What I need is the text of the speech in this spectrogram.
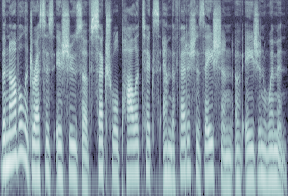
The novel addresses issues of sexual politics and the fetishization of Asian women.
